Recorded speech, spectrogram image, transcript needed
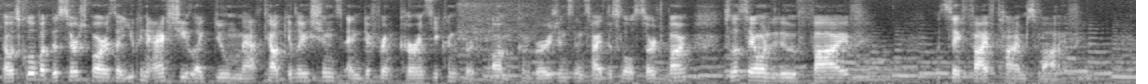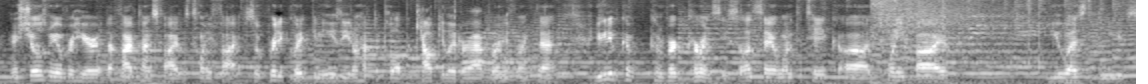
Now what's cool about the search bar is that you can actually like do math calculations and different currency conver um, conversions inside this little search bar. So let's say I wanted to do 5 let's say 5 times 5 and it shows me over here that 5 times 5 is 25. So pretty quick and easy. You don't have to pull up a calculator app or anything like that. You can even con convert currency. So let's say I wanted to take uh, 25 USDs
